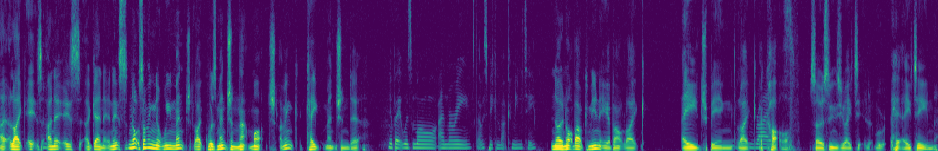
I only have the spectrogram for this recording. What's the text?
I like it's and it is again, and it's not something that we mentioned like was mentioned that much. I think Kate mentioned it. Yeah, but it was more Anne Marie that was speaking about community. No, not about community. About like age being like a cut off. So as soon as you 18, hit eighteen,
